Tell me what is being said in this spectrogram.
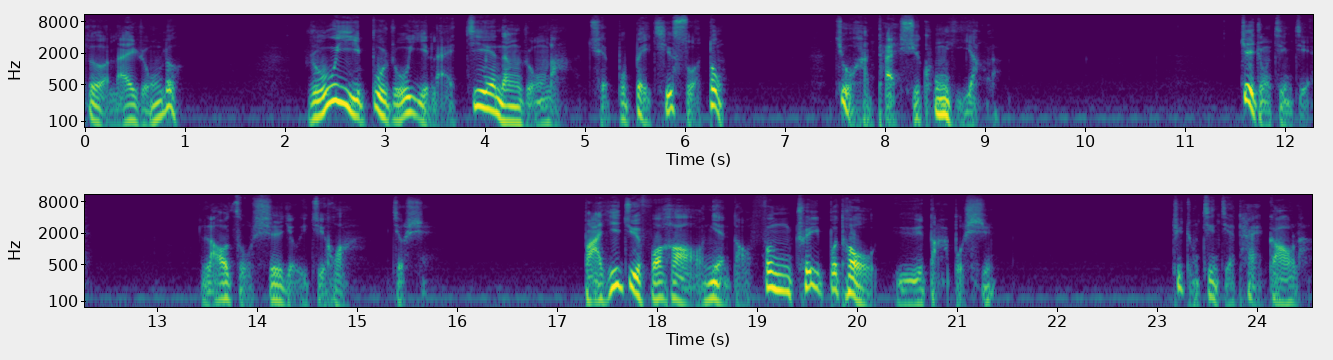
乐来容乐，如意不如意来皆能容纳，却不被其所动，就和太虚空一样了。这种境界，老祖师有一句话，就是把一句佛号念到风吹不透，雨打不湿。这种境界太高了，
